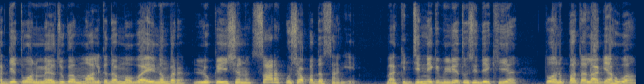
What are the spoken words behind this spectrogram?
ਅੱਗੇ ਤੁਹਾਨੂੰ ਮਿਲ ਜਾਊਗਾ ਮਾਲਕ ਦਾ ਮੋਬਾਈਲ ਨੰਬਰ ਲੋਕੇਸ਼ਨ ਸਾਰਾ ਕੁਝ ਆਪਾਂ ਦੱਸਾਂਗੇ। ਬਾਕੀ ਜਿੰਨੇ ਕੀ ਵੀਡੀਓ ਤੁਸੀਂ ਦੇਖੀ ਹੈ ਤੁਹਾਨੂੰ ਪਤਾ ਲੱਗ ਗਿਆ ਹੋਊਗਾ,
